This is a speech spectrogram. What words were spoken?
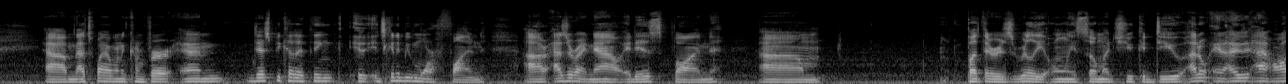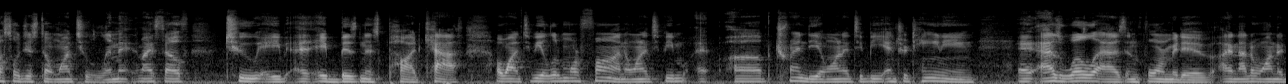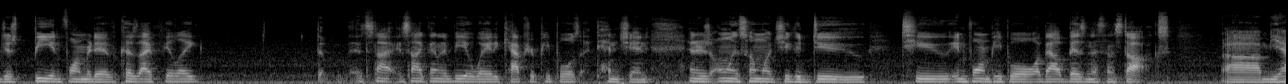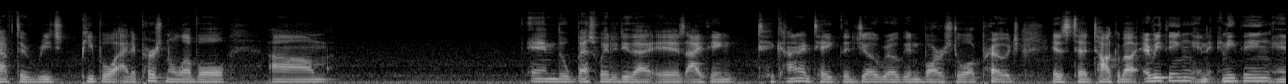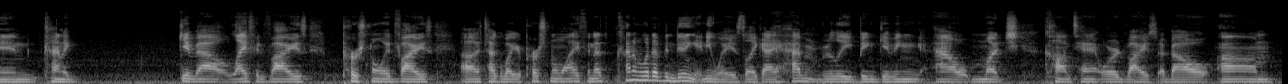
Um, that's why I want to convert, and just because I think it, it's going to be more fun. Uh, as of right now, it is fun. Um, but there is really only so much you could do. I don't, and I, I also just don't want to limit myself to a a business podcast. I want it to be a little more fun. I want it to be uh, trendy. I want it to be entertaining, as well as informative. And I don't want to just be informative because I feel like it's not it's not going to be a way to capture people's attention. And there's only so much you could do to inform people about business and stocks. Um, you have to reach people at a personal level. Um, and the best way to do that is, I think, to kind of take the Joe Rogan barstool approach is to talk about everything and anything and kind of give out life advice, personal advice, uh, talk about your personal life, and that's kind of what I've been doing, anyways. Like, I haven't really been giving out much content or advice about um,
